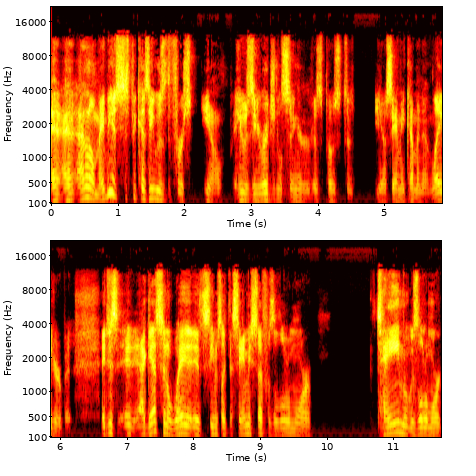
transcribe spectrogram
And, and I don't know. Maybe it's just because he was the first. You know, he was the original singer as opposed to you know Sammy coming in later. But it just, it, I guess, in a way, it seems like the Sammy stuff was a little more tame. It was a little more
